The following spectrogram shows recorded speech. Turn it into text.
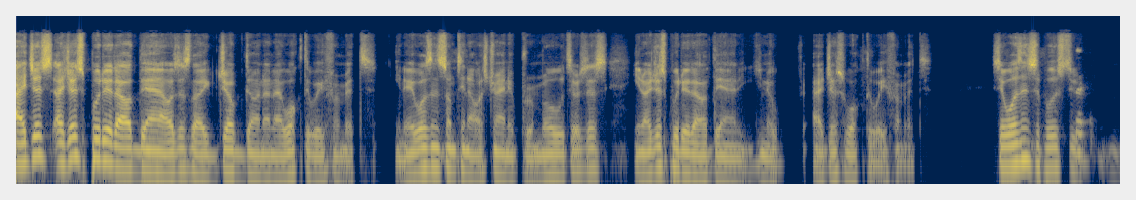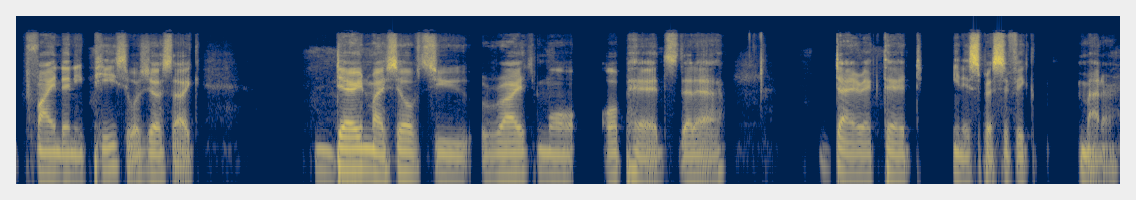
I just I just put it out there and I was just like job done and I walked away from it. You know, it wasn't something I was trying to promote. It was just, you know, I just put it out there and you know, I just walked away from it. So it wasn't supposed to find any peace. It was just like daring myself to write more op-eds that are directed in a specific manner.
